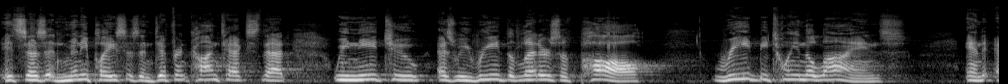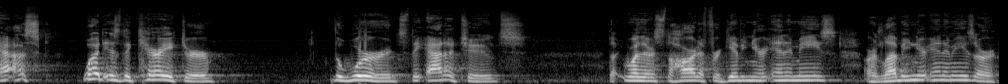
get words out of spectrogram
it says in many places, in different contexts, that we need to, as we read the letters of Paul, read between the lines and ask what is the character, the words, the attitudes, whether it's the heart of forgiving your enemies or loving your enemies, or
